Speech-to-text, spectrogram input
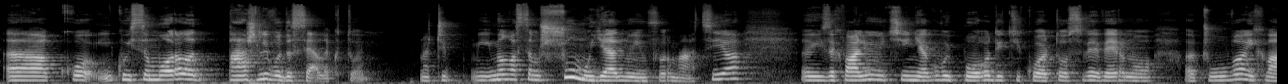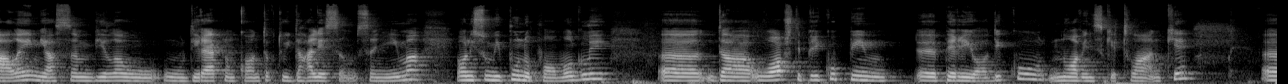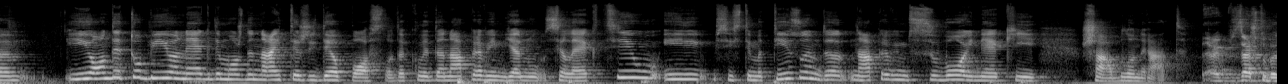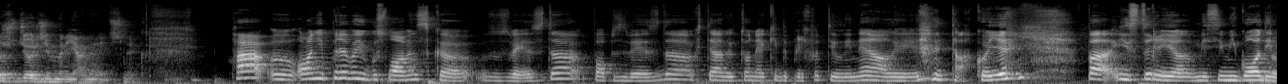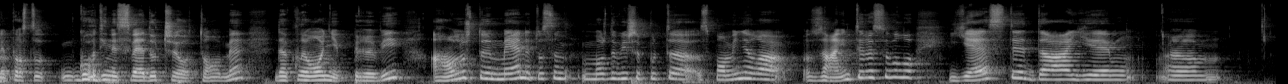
a, ko, koji sam morala pažljivo da selektujem. Znači, imala sam šumu jednu informacija i zahvaljujući njegovoj porodici koja to sve verno čuva i hvala im, ja sam bila u, u direktnom kontaktu i dalje sam sa njima. Oni su mi puno pomogli da uopšte prikupim e, periodiku, novinske članke. I onda je to bio negde možda najteži deo posla, dakle da napravim jednu selekciju i sistematizujem da napravim svoj neki šablon rada. A zašto baš Đorđe Marijanović nekako? Pa, e, on je prva jugoslovenska zvezda, pop zvezda, hteli to neki da prihvati ili ne, ali tako je. Pa, istorija, mislim, i godine, da. prosto godine svedoče o tome. Dakle, on je prvi, a ono što je mene, to sam možda više puta spominjala, zainteresovalo, jeste da je um,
